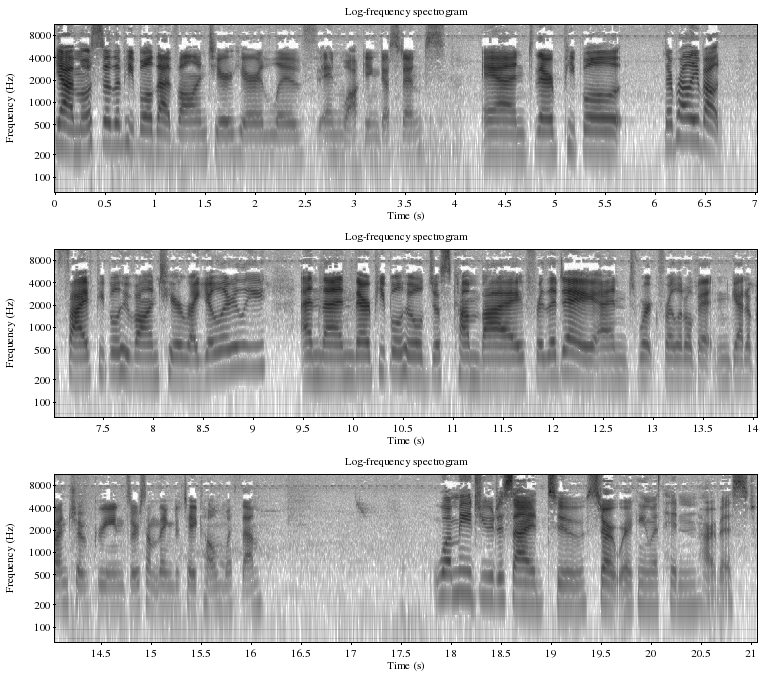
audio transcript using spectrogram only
Yeah, most of the people that volunteer here live in walking distance. And there are people, there are probably about five people who volunteer regularly. And then there are people who will just come by for the day and work for a little bit and get a bunch of greens or something to take home with them. What made you decide to start working with Hidden Harvest?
